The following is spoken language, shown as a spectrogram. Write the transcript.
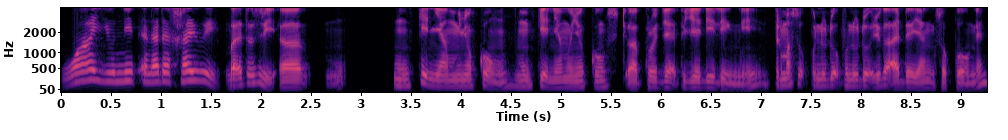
why you need another highway? Baik Datuk Seri, uh, mungkin yang menyokong, mungkin yang menyokong uh, projek PJD Link ni, termasuk penduduk-penduduk juga ada yang sokong kan.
